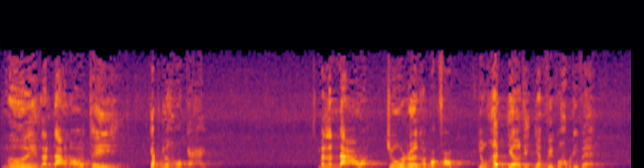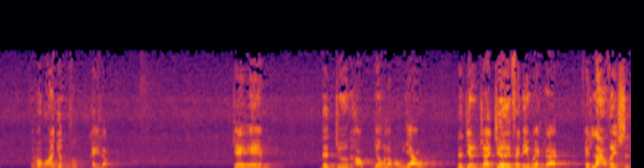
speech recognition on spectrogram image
Người lãnh đạo nói thì cấp dưới không có cãi. Mà lãnh đạo chưa rời khỏi văn phòng, dù hết giờ thì nhân viên cũng không đi về. Văn hóa nhật hay lắm. Trẻ em đến trường học dù là mẫu giáo, đến giờ ra chơi phải đi quét rác, phải lao vệ sinh.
